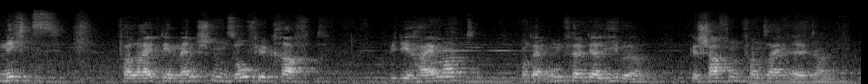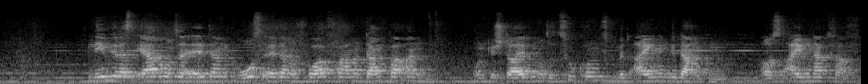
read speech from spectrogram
Nichts verleiht dem Menschen so viel Kraft wie die Heimat und ein Umfeld der Liebe, geschaffen von seinen Eltern. Nehmen wir das Erbe unserer Eltern, Großeltern und Vorfahren dankbar an und gestalten unsere Zukunft mit eigenen Gedanken, aus eigener Kraft.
